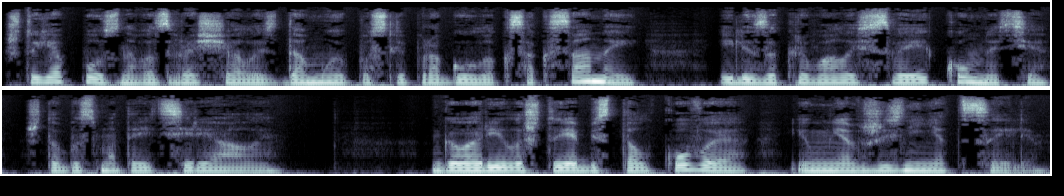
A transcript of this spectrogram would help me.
что я поздно возвращалась домой после прогулок с Оксаной или закрывалась в своей комнате, чтобы смотреть сериалы. Говорила, что я бестолковая, и у меня в жизни нет цели.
